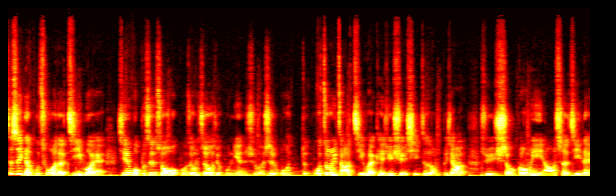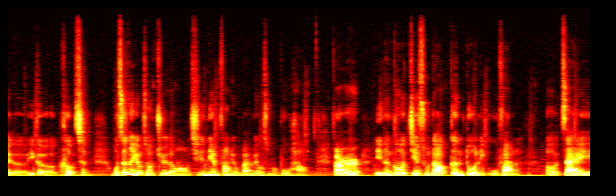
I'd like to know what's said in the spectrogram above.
这是一个不错的机会。其实我不是说我国中之后就不念书，而是我我终于找到机会可以去学习这种比较属于手工艺，然后。设计类的一个课程，我真的有时候觉得哦，其实念放牛班没有什么不好，反而你能够接触到更多你无法呃在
